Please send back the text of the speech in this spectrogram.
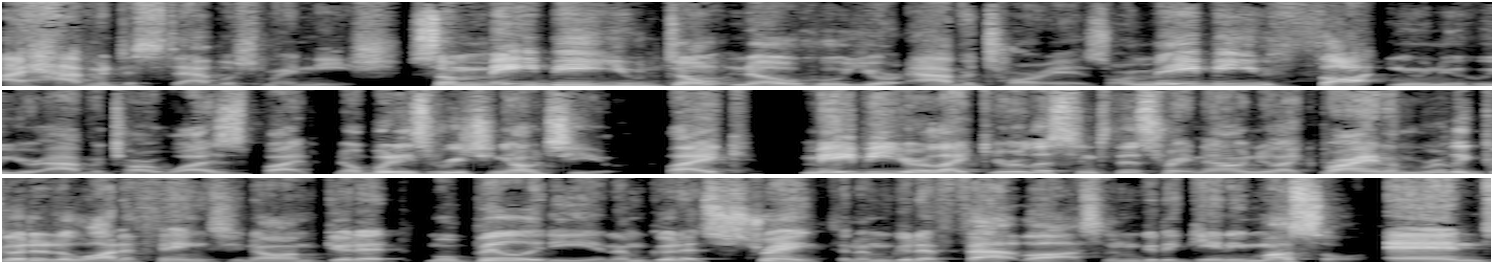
I haven't established my niche. So maybe you don't know who your avatar is, or maybe you thought you knew who your avatar was, but nobody's reaching out to you. Like maybe you're like, you're listening to this right now and you're like, Brian, I'm really good at a lot of things. You know, I'm good at mobility and I'm good at strength and I'm good at fat loss and I'm good at gaining muscle. And,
